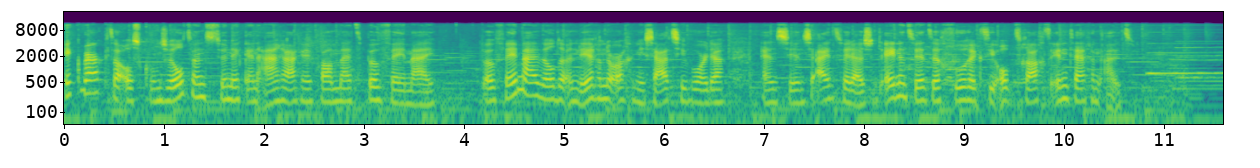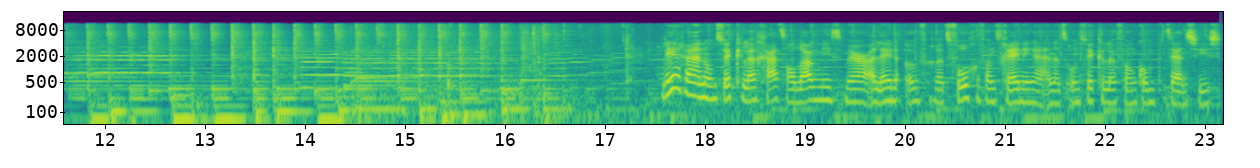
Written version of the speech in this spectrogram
Ik werkte als consultant toen ik in aanraking kwam met Bovemij. Bovemij wilde een lerende organisatie worden en sinds eind 2021 voer ik die opdracht intern uit. Leren en ontwikkelen gaat al lang niet meer alleen over het volgen van trainingen en het ontwikkelen van competenties.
